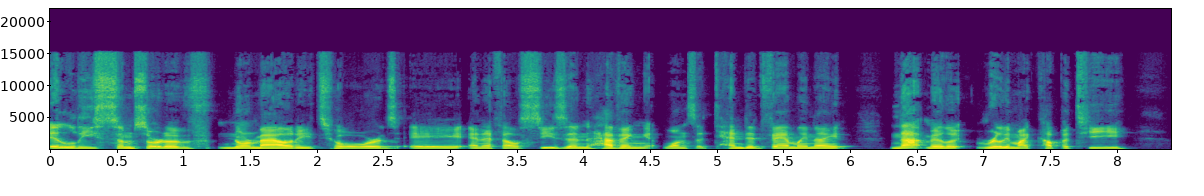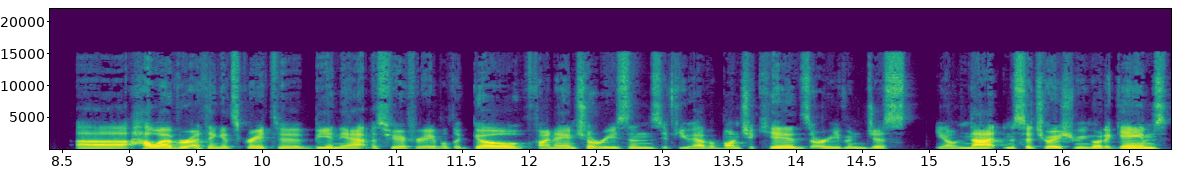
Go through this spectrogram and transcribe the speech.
at least some sort of normality towards a NFL season. Having once attended family night, not really, my cup of tea. Uh, however, I think it's great to be in the atmosphere if you're able to go. Financial reasons, if you have a bunch of kids, or even just you know not in a situation where you go to games.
